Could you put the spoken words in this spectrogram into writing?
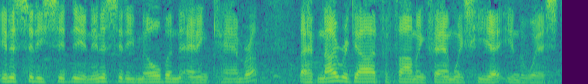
inner city Sydney and inner city Melbourne and in Canberra. They have no regard for farming families here in the West.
